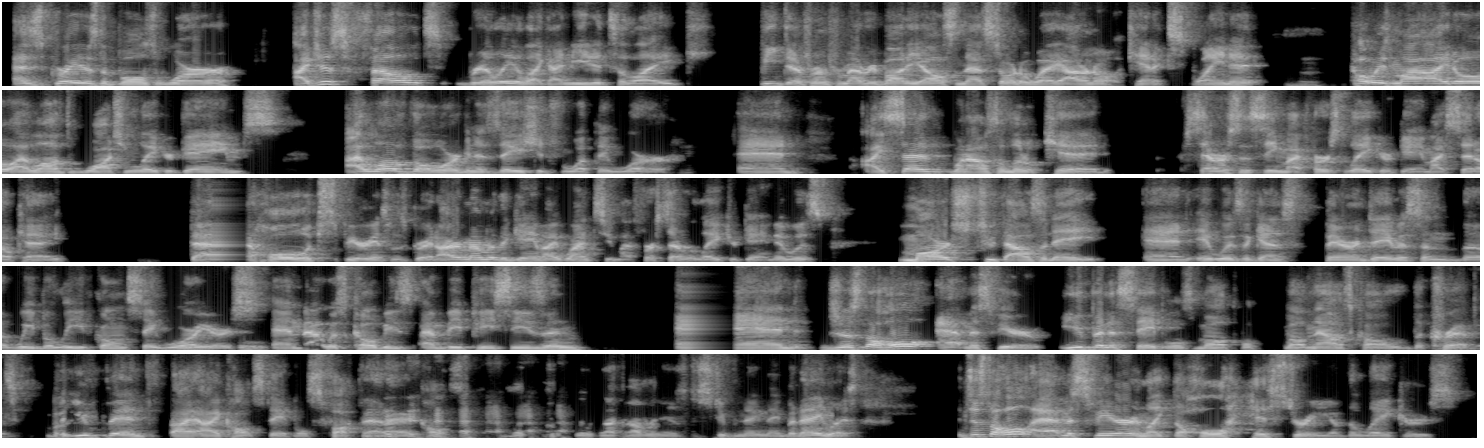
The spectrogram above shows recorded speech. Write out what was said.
as great as the Bulls were, I just felt really like I needed to like be different from everybody else in that sort of way. I don't know. I can't explain it. Mm-hmm. Kobe's my idol. I loved watching Laker games. I love the organization for what they were. And I said when I was a little kid, since seeing my first Laker game, I said, okay, that whole experience was great. I remember the game I went to, my first ever Laker game. It was March 2008 and it was against Baron Davis and the We Believe Golden State Warriors, Ooh. and that was Kobe's MVP season. And, and just the whole atmosphere. You've been to Staples multiple. Well, now it's called the Crypt, but you've been. I, I call it Staples. Fuck that. I call it is a stupid nickname. But anyways, just the whole atmosphere and like the whole history of the Lakers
